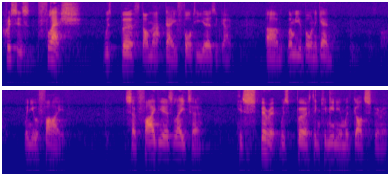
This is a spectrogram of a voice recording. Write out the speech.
Chris's flesh was birthed on that day 40 years ago. Um, when were you born again? When you were five. So, five years later, his spirit was birthed in communion with God's spirit.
